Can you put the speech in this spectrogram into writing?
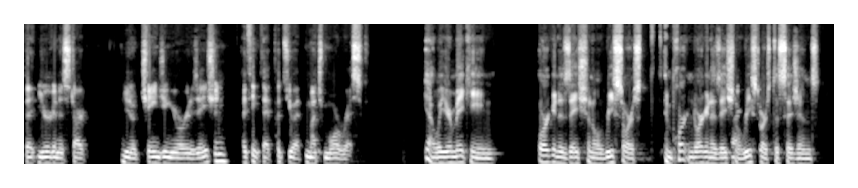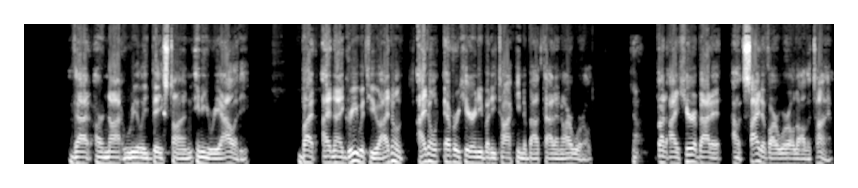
that you're going to start, you know, changing your organization. I think that puts you at much more risk. Yeah, well, you're making organizational resource important organizational right. resource decisions that are not really based on any reality but and I agree with you. I don't I don't ever hear anybody talking about that in our world. No. But I hear about it outside of our world all the time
